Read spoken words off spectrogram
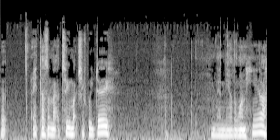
but it doesn't matter too much if we do. And then the other one here.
